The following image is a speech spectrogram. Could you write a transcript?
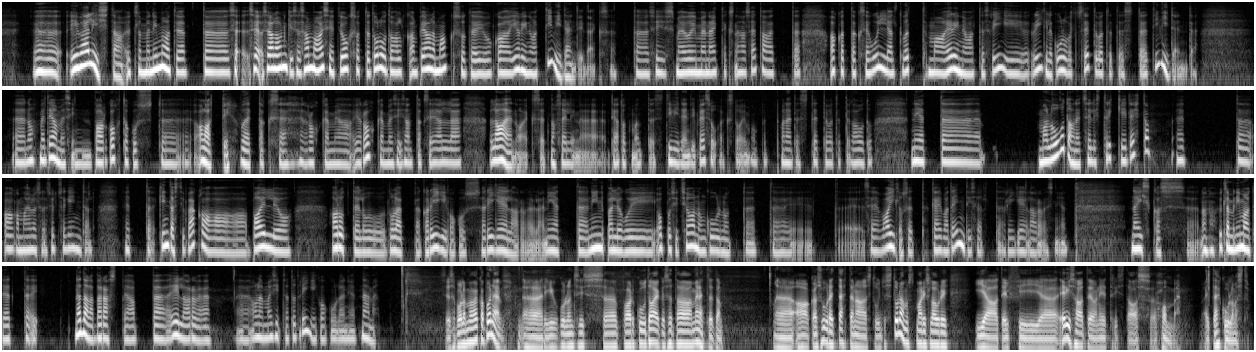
Ei välista, ütleme niimoodi, et äh, see, see, seal ongi seesama asi, et jooksvate tulude hulka on peale maksude ju ka erinevad dividendid, eks, et siis me võime näiteks näha seda, et et hakatakse uljalt võtma erinevates riigi, riigile kuuluvatest ettevõtetest dividende. Noh, me teame siin paar kohta, kust äh, alati võetakse rohkem ja, ja rohkem ja siis antakse jälle laenu, eks, et noh, selline teatud mõttes dividendipesu, eks, toimub, et mõnedest ettevõtete kaudu. nii et äh, ma loodan, et sellist trikki ei tehta, et äh, aga ma ei ole selles üldse kindel. et kindlasti väga palju arutelu tuleb ka Riigikogus riigieelarve üle, nii et äh, nii palju, kui opositsioon on kuulnud, et, et see vaidlused käivad endiselt riigieelarves, nii et näis, kas noh, noh, ütleme niimoodi, et nädala pärast peab eelarve äh, olema esitatud Riigikogule, nii et näeme. See saab olema väga põnev, äh, Riigikogul on siis paar kuud aega seda menetleda. Aga suur aitäh täna stuudiosse tulemast, Maris Lauri, ja Delfi erisaade on eetris taas homme. aitäh kuulamast!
